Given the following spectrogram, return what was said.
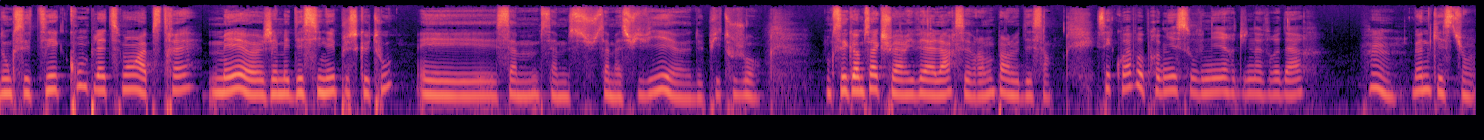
donc c'était complètement abstrait. Mais j'aimais dessiner plus que tout, et ça ça ça m'a suivi depuis toujours. Donc c'est comme ça que je suis arrivée à l'art. C'est vraiment par le dessin. C'est quoi vos premiers souvenirs d'une œuvre d'art? Hmm, Bonne question.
